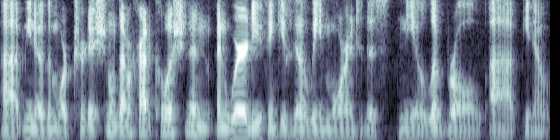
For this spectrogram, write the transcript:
uh, you know the more traditional democratic coalition and, and where do you think he's going to lean more into this neoliberal uh, you know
